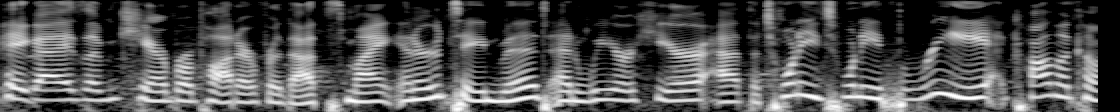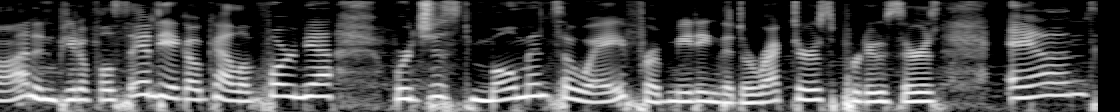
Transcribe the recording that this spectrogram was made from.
Hey guys, I'm Kambra Potter for That's My Entertainment, and we are here at the 2023 Comic Con in beautiful San Diego, California. We're just moments away from meeting the directors, producers, and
